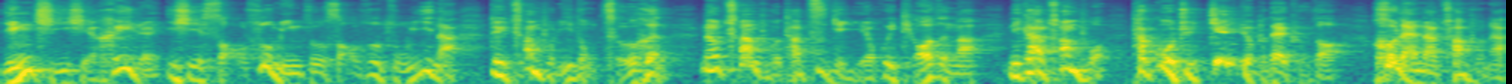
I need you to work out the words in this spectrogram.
引起一些黑人、一些少数民族、少数主义呢对川普的一种仇恨。那么，川普他自己也会调整啊。你看，川普他过去坚决不戴口罩，后来呢，川普呢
